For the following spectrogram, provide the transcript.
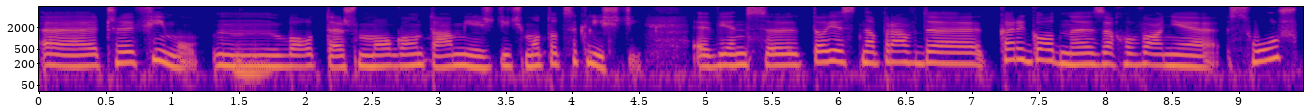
e, czy FIMU, mm, mhm. bo też mogą tam jeździć motocykliści. E, więc to jest naprawdę karygodne zachowanie służb,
